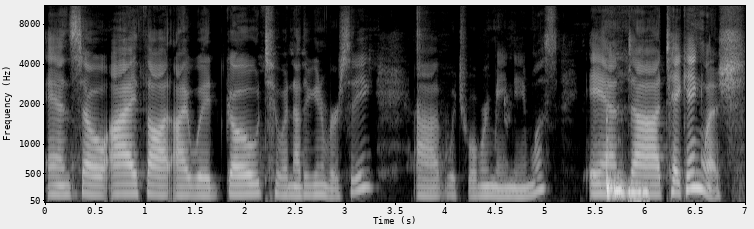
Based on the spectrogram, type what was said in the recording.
And so I thought I would go to another university, uh, which will remain nameless, and mm-hmm. uh, take English.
